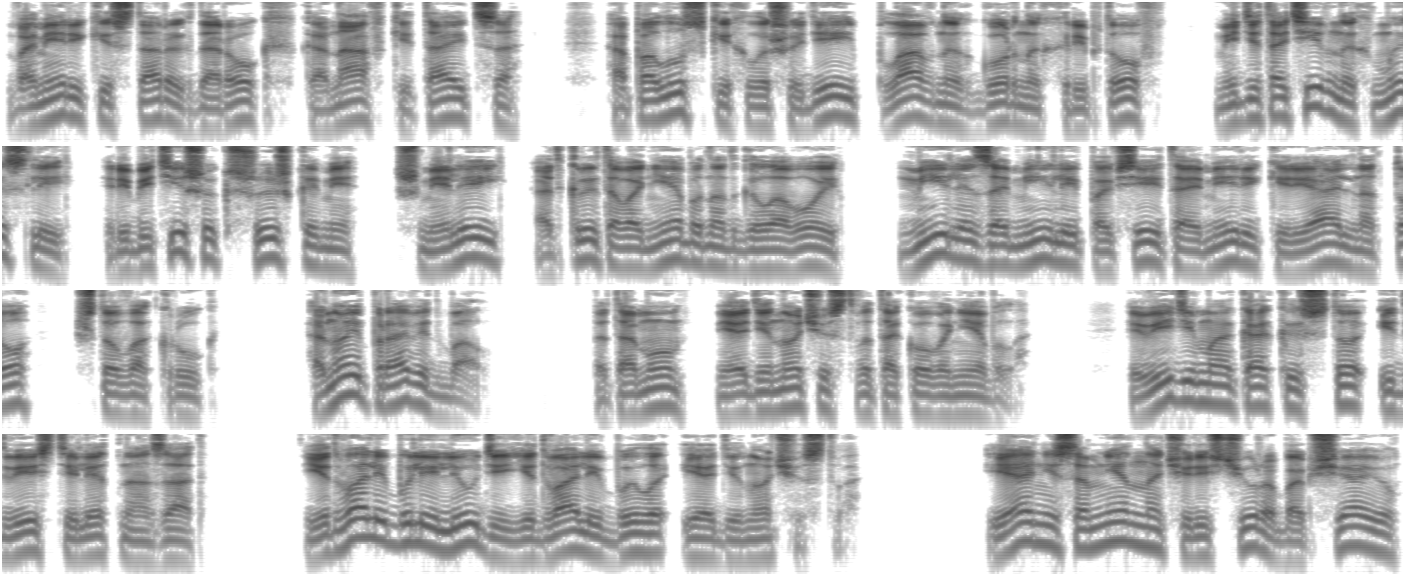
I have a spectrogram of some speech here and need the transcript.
в Америке старых дорог, канав, китайца, ополузских лошадей, плавных горных хребтов, медитативных мыслей, ребятишек с шишками, шмелей, открытого неба над головой, миля за милей по всей этой Америке реально то, что вокруг. Оно и правит бал. Потому и одиночества такого не было. Видимо, как и сто и двести лет назад. Едва ли были люди, едва ли было и одиночество. Я, несомненно, чересчур обобщаю,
